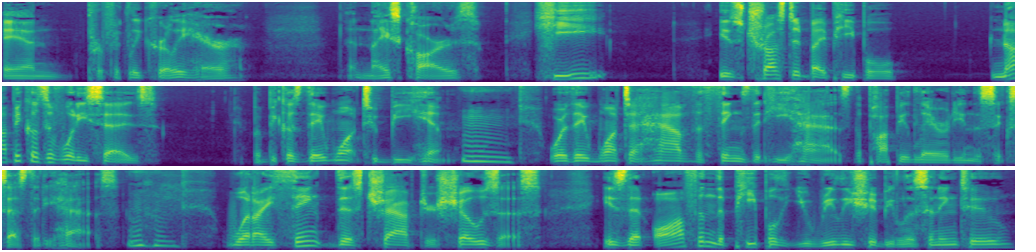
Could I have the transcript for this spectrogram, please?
and perfectly curly hair and nice cars. He is trusted by people not because of what he says, but because they want to be him hmm. or they want to have the things that he has, the popularity and the success that he has. Mm-hmm. What I think this chapter shows us is that often the people that you really should be listening to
